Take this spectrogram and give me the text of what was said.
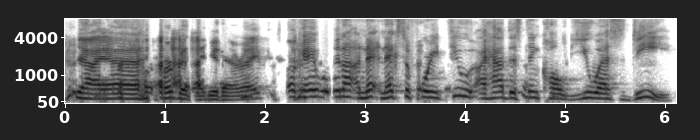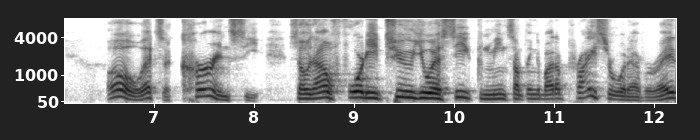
Yeah, yeah, perfect. I do that, right? Okay. Well, then I, ne- next to 42, I have this thing called USD. Oh, that's a currency. So now 42 USD can mean something about a price or whatever, right?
